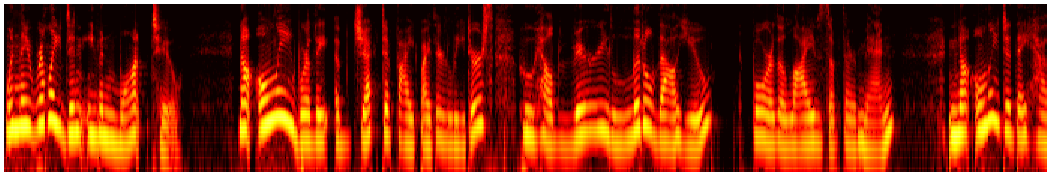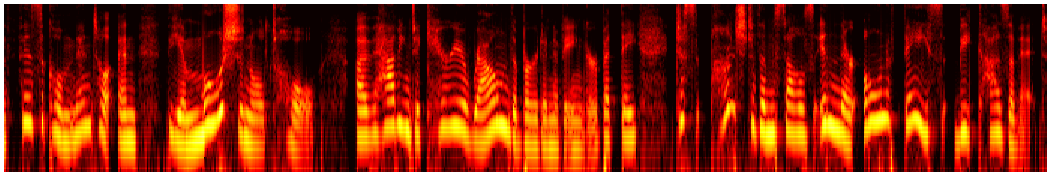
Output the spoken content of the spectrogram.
when they really didn't even want to. Not only were they objectified by their leaders, who held very little value for the lives of their men, not only did they have physical, mental, and the emotional toll of having to carry around the burden of anger, but they just punched themselves in their own face because of it.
